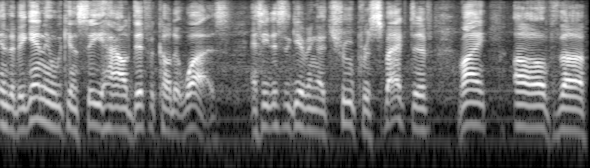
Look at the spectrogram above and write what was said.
in the beginning we can see how difficult it was. And see, this is giving a true perspective, right, of the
